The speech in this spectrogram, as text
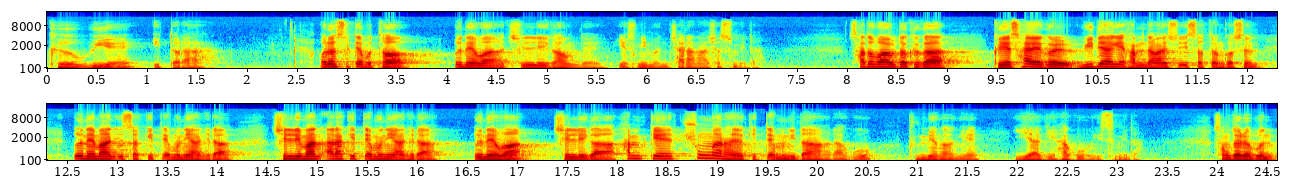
그 위에 있더라. 어렸을 때부터 은혜와 진리 가운데 예수님은 자라나셨습니다. 사도 바울도 그가 그의 사역을 위대하게 감당할 수 있었던 것은 은혜만 있었기 때문이 아니라 진리만 알았기 때문이 아니라 은혜와 진리가 함께 충만하였기 때문이다라고 분명하게 이야기하고 있습니다. 성도 여러분,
